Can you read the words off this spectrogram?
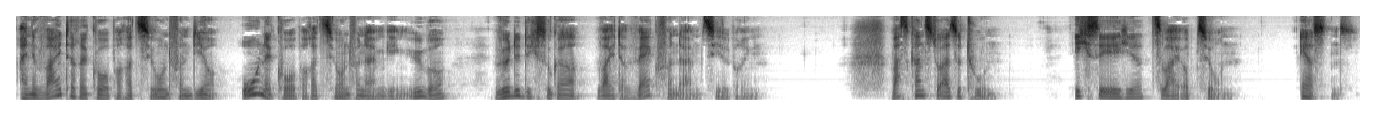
Eine weitere Kooperation von dir ohne Kooperation von deinem Gegenüber würde dich sogar weiter weg von deinem Ziel bringen. Was kannst du also tun? Ich sehe hier zwei Optionen. Erstens,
